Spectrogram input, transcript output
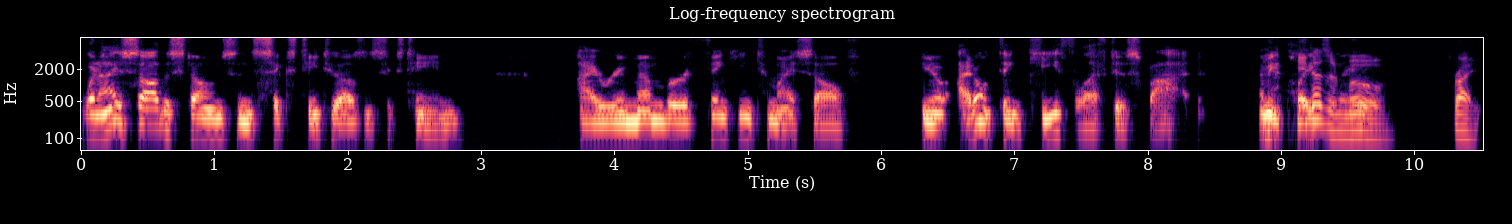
when I saw the Stones in 16, 2016, I remember thinking to myself, you know, I don't think Keith left his spot. I mean, He doesn't great. move. Right.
